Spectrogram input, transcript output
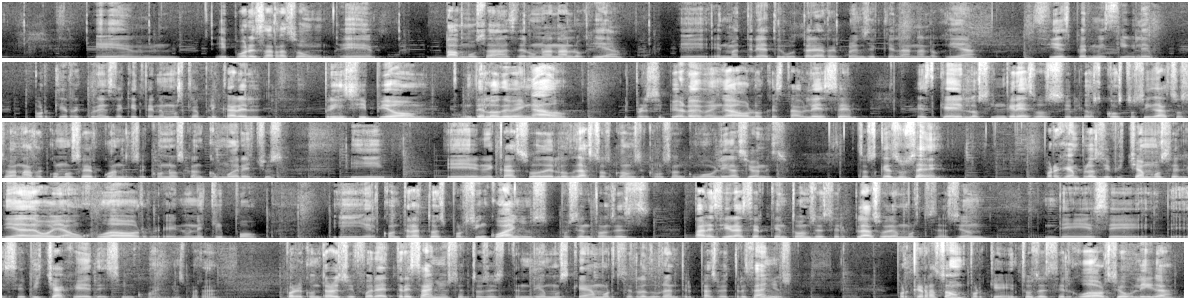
Em, y por esa razón eh, vamos a hacer una analogía eh, en materia tributaria. Recuerden que la analogía sí es permisible, porque recuérdense que tenemos que aplicar el principio de lo de vengado. El principio de lo de vengado lo que establece es que los ingresos los costos y gastos se van a reconocer cuando se conozcan como derechos y eh, en el caso de los gastos cuando se conozcan como obligaciones. Entonces, ¿qué sucede? Por ejemplo, si fichamos el día de hoy a un jugador en un equipo y el contrato es por 5 años, pues entonces pareciera ser que entonces el plazo de amortización de ese, de ese fichaje es de 5 años, ¿verdad? Por el contrario, si fuera de tres años, entonces tendríamos que amortizarlo durante el plazo de tres años. ¿Por qué razón? Porque entonces el jugador se obliga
